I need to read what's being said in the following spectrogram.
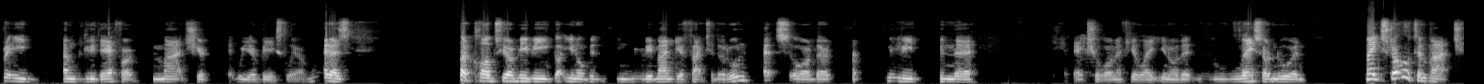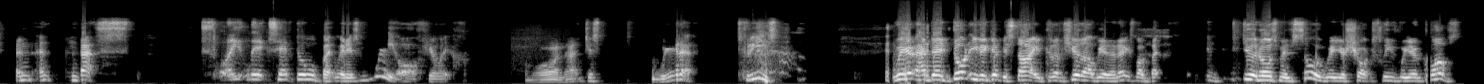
pretty damn good effort to match your with your base layer. Whereas other clubs who are maybe got you know maybe manufacture their own kits or they're maybe in the echelon, if you like, you know, the lesser known might struggle to match, and and, and that's slightly acceptable. But when it's way off, you're like, come on, that just wear it, freeze. wear and then don't even get me started because I'm sure that'll be in the next one. But do an Osmond so wear your short sleeve, wear your gloves.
